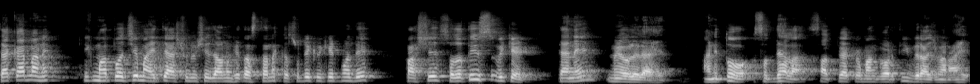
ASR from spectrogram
त्या कारणाने एक महत्वाची माहिती अश्विनविषयी जाणून घेत असताना कसोटी क्रिकेटमध्ये पाचशे सदतीस विकेट त्याने मिळवलेले आहेत. आणि तो सध्याला सातव्या क्रमांकावरती विराजमान आहे.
